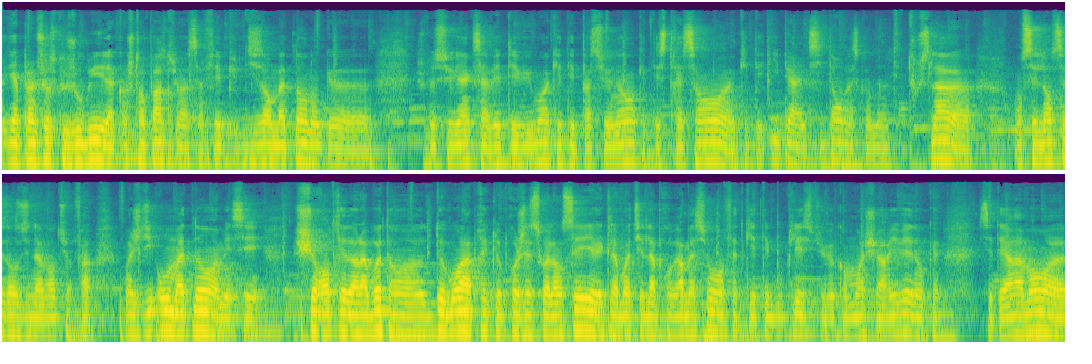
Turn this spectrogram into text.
il y a plein de choses que j'oublie là quand je t'en parle, tu vois, ça fait plus de 10 ans maintenant, donc je me souviens que ça avait été 8 mois qui étaient passionnants, qui étaient stressants, qui étaient hyper excitants parce qu'on était tous là, on s'est lancé dans une aventure. Enfin, moi je dis on maintenant, hein, mais c'est je suis rentré dans la boîte en deux mois après que le projet soit lancé, avec la moitié de la programmation en fait qui était bouclée, si tu veux, quand moi je suis arrivé. Donc euh, c'était vraiment, euh,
